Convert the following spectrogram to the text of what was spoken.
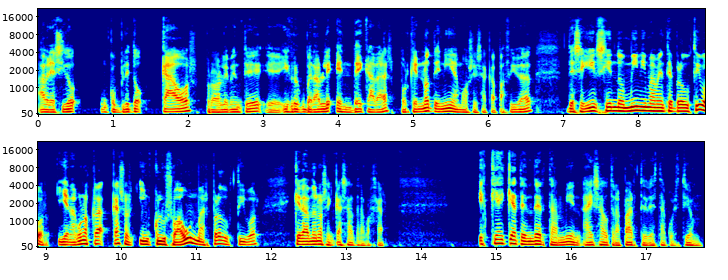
habría sido un completo caos, probablemente eh, irrecuperable en décadas, porque no teníamos esa capacidad de seguir siendo mínimamente productivos y en algunos casos incluso aún más productivos quedándonos en casa a trabajar. Es que hay que atender también a esa otra parte de esta cuestión.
